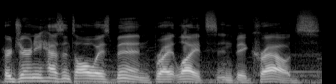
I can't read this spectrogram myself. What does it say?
her journey hasn't always been bright lights and big crowds.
